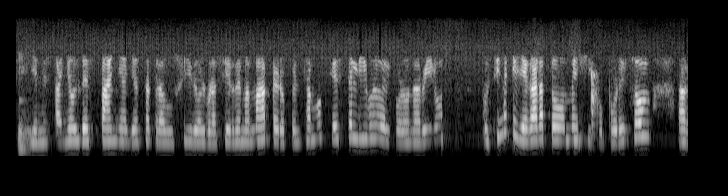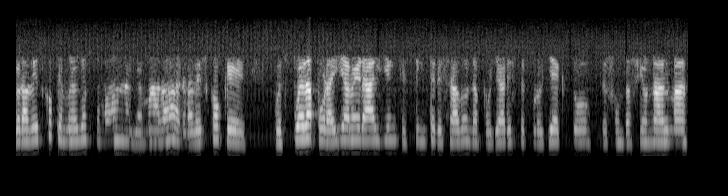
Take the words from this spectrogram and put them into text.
y en español de España ya está traducido El brasier de mamá, pero pensamos que este libro del coronavirus pues tiene que llegar a todo México. Por eso agradezco que me hayas tomado la llamada, agradezco que pues pueda por ahí haber alguien que esté interesado en apoyar este proyecto de Fundación Alma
